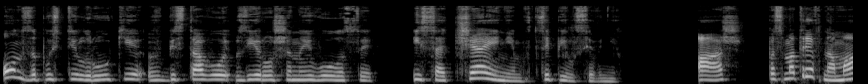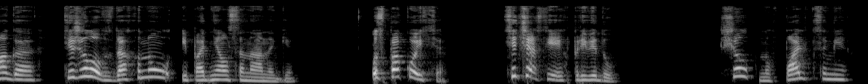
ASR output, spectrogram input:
Он запустил руки в без того взъерошенные волосы и с отчаянием вцепился в них. Аш, посмотрев на мага, тяжело вздохнул и поднялся на ноги. «Успокойся! Сейчас я их приведу!» Щелкнув пальцами,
